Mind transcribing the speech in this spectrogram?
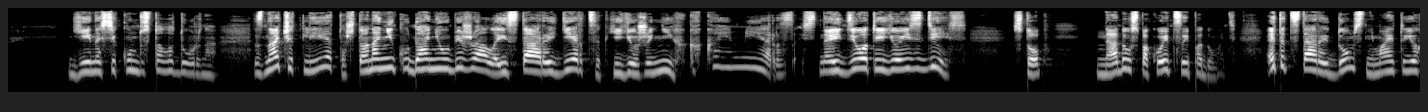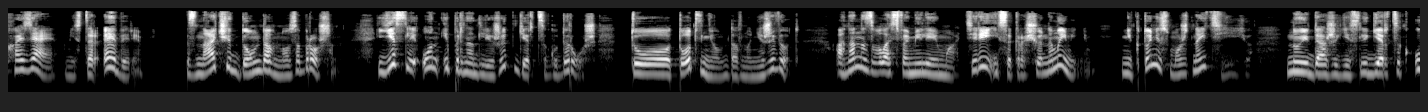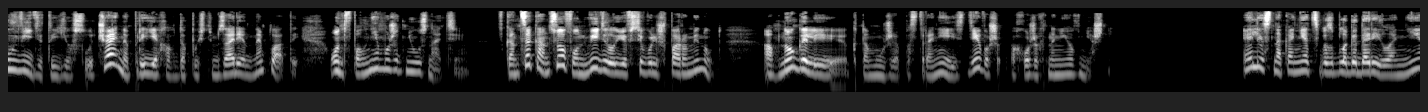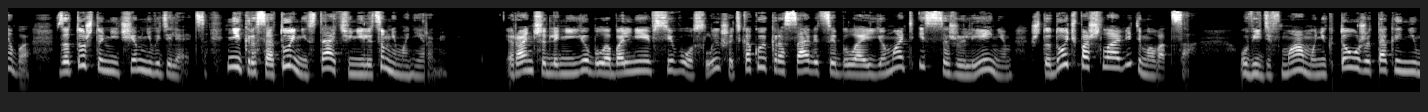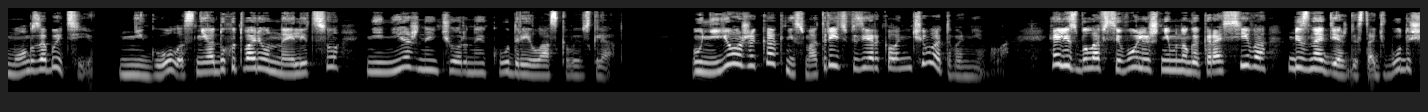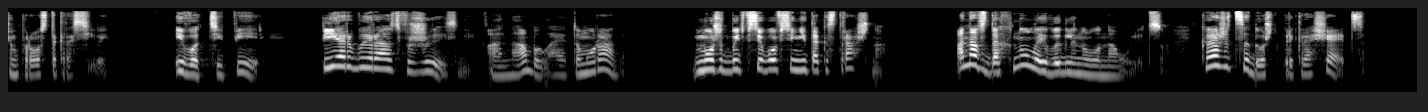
Ей на секунду стало дурно. Значит ли это, что она никуда не убежала, и старый герцог, ее жених, какая мерзость, найдет ее и здесь? Стоп, надо успокоиться и подумать. Этот старый дом снимает ее хозяин, мистер Эвери. Значит, дом давно заброшен. Если он и принадлежит герцогу Дерош, то тот в нем давно не живет. Она назвалась фамилией матери и сокращенным именем. Никто не сможет найти ее. Ну и даже если герцог увидит ее случайно, приехав, допустим, за арендной платой, он вполне может не узнать ее. В конце концов, он видел ее всего лишь пару минут. А много ли, к тому же, по стране есть девушек, похожих на нее внешне? Элис, наконец, возблагодарила небо за то, что ничем не выделяется. Ни красотой, ни статью, ни лицом, ни манерами. Раньше для нее было больнее всего слышать, какой красавицей была ее мать, и с сожалением, что дочь пошла, видимо, в отца. Увидев маму, никто уже так и не мог забыть ее. Ни голос, ни одухотворенное лицо, ни нежные черные кудри и ласковый взгляд. У нее же, как ни смотреть в зеркало, ничего этого не было. Элис была всего лишь немного красива, без надежды стать в будущем просто красивой. И вот теперь, первый раз в жизни, она была этому рада. Может быть, все вовсе не так и страшно. Она вздохнула и выглянула на улицу. Кажется, дождь прекращается.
